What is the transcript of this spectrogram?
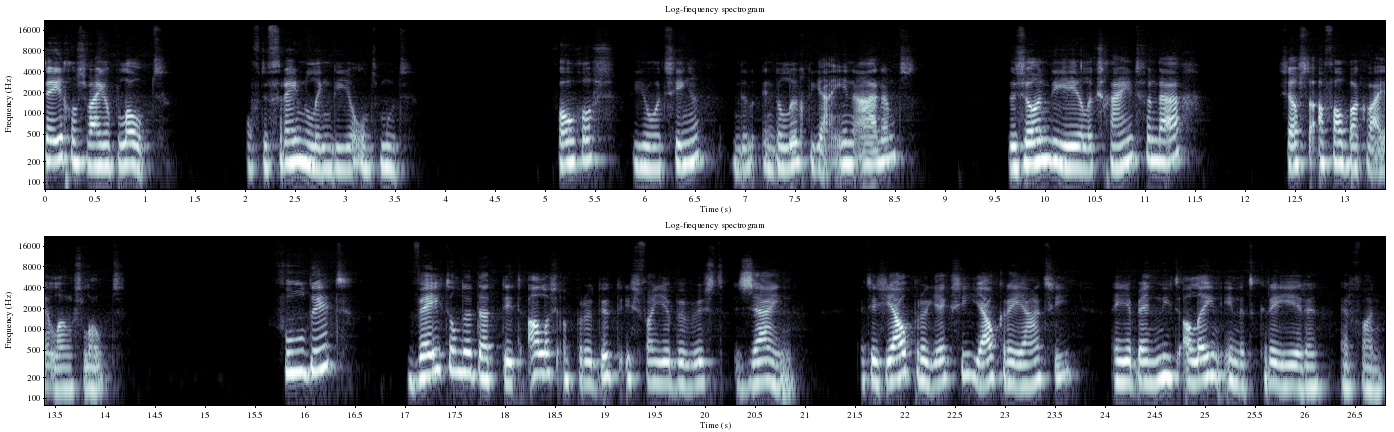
Tegels waar je op loopt, of de vreemdeling die je ontmoet vogels die je hoort zingen, in de, in de lucht die je inademt, de zon die heerlijk schijnt vandaag, zelfs de afvalbak waar je langs loopt. Voel dit, wetende dat dit alles een product is van je bewustzijn. Het is jouw projectie, jouw creatie en je bent niet alleen in het creëren ervan.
